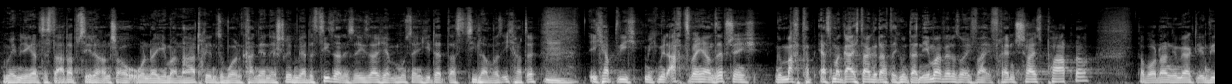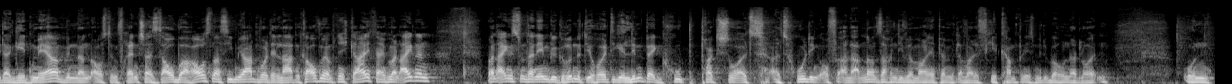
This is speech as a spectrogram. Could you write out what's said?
Und wenn ich mir die ganze Startup-Szene anschaue, ohne da jemand nahtreten zu wollen, kann ja nicht streben, wer das Ziel sein ist. Ich sage, ich muss ja nicht jeder das Ziel haben, was ich hatte. Mhm. Ich habe, wie ich mich mit 18 Jahren selbstständig gemacht habe, erstmal gar nicht da gedacht, dass ich Unternehmer werde, sondern ich war Franchise-Partner. Habe auch dann gemerkt, irgendwie da geht mehr. Bin dann aus dem Franchise sauber raus nach sieben Jahren, wollte den Laden kaufen. Wir haben es nicht gar nicht. Dann habe ich mein, eigenen, mein eigenes Unternehmen gegründet, die heutige Limbeck Group, praktisch so als, als Holding auch für alle anderen Sachen, die wir machen. Ich habe ja mittlerweile vier Companies mit über 100 Leuten. Und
